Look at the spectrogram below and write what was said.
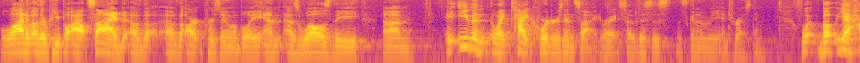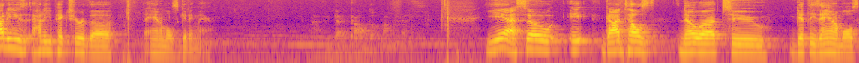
a lot of other people outside of the of the ark, presumably, and as well as the um, even like tight quarters inside, right? So this is this is going to be interesting. What, but yeah, how do you how do you picture the, the animals getting there? God called them. I mean, that's, Yeah, so it, God tells Noah to get these animals,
